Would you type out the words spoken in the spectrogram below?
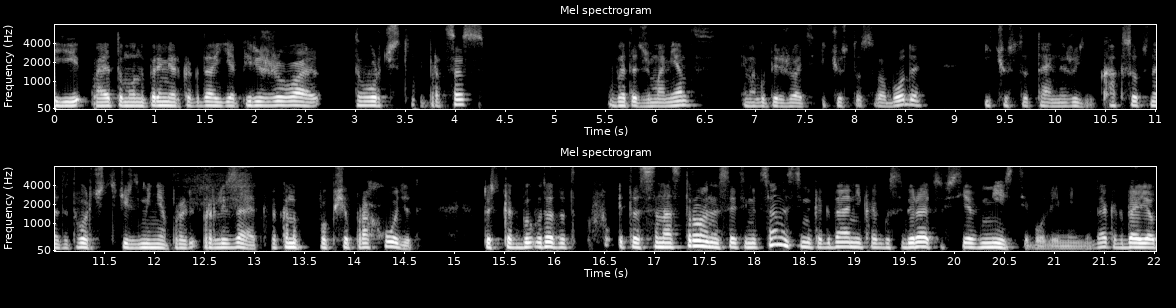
И поэтому, например, когда я переживаю творческий процесс, в этот же момент я могу переживать и чувство свободы, и чувство тайной жизни. Как, собственно, это творчество через меня пролезает, как оно вообще проходит. То есть как бы вот этот, это сонастроено с этими ценностями, когда они как бы собираются все вместе более-менее, да, когда я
